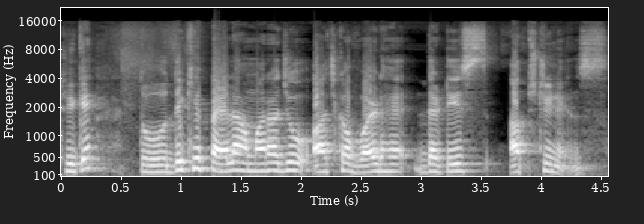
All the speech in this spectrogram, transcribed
ठीक है? तो देखिए, पहला हमारा जो आज का वर्ड है दैट इज़ अब्सटिनेंस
